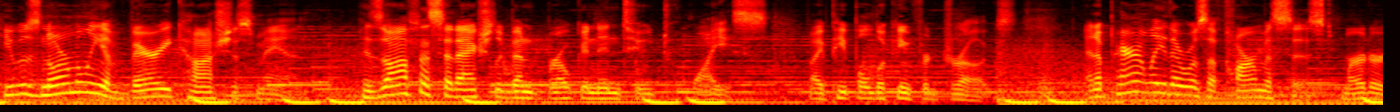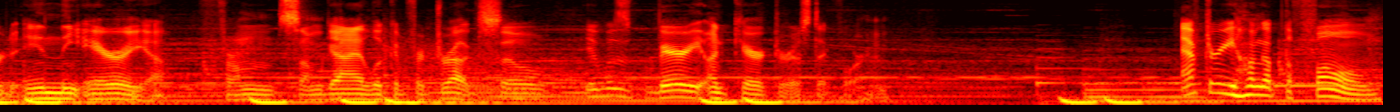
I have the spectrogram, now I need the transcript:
He was normally a very cautious man. His office had actually been broken into twice by people looking for drugs, and apparently there was a pharmacist murdered in the area from some guy looking for drugs, so it was very uncharacteristic for him. After he hung up the phone,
